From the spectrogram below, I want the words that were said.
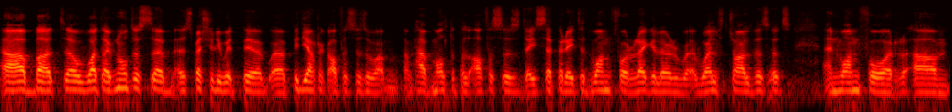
Uh, but what I've noticed, especially with pediatric offices who have multiple offices, they separated one for regular well child visits and one for um,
